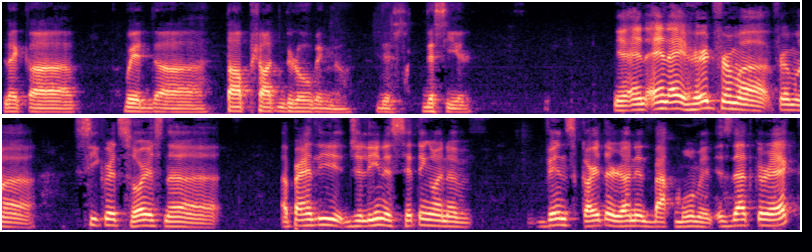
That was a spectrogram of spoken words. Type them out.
like uh with uh top shot growing no this this year. Yeah, and and I heard from a from a secret source na apparently Jelyn is sitting on a Vince Carter running back moment. Is that correct?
